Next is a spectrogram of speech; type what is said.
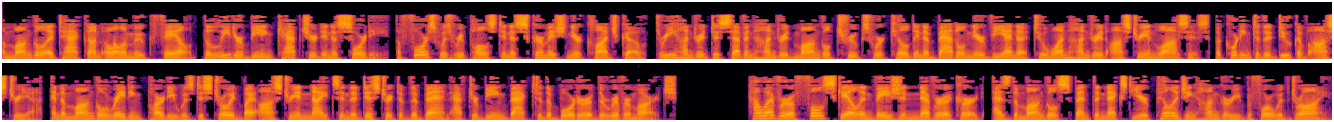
A Mongol attack on Olomouc failed, the leader being captured in a sortie. A force was repulsed in a skirmish near Kłodzko. 300 to 700 Mongol troops were killed in a battle near Vienna to 100 Austrian losses, according to the Duke of Austria, and a Mongol raiding party was destroyed by Austrian knights in the district of Theben after being backed to the border of the River March. However a full-scale invasion never occurred, as the Mongols spent the next year pillaging Hungary before withdrawing.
